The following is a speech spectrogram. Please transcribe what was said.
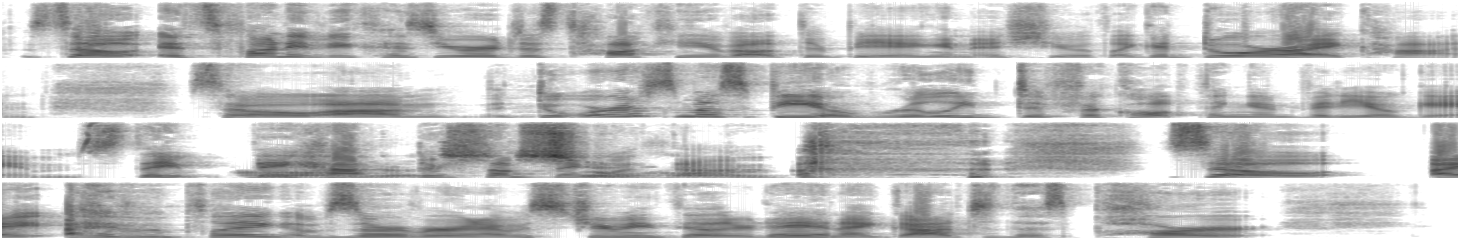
So it's funny because you were just talking about there being an issue with like a door icon. So um, doors must be a really difficult thing in video games. They they oh, have yes, there's something so with hard. them. so I, I've been playing Observer and I was streaming the other day and I got to this part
